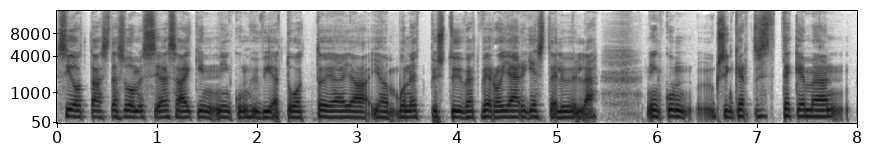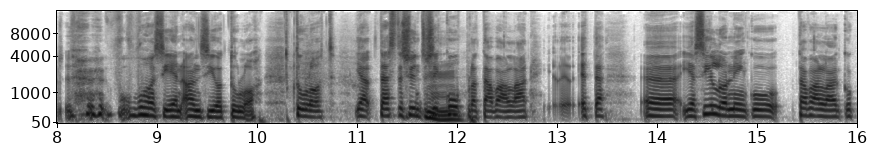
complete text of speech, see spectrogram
sijoittaa sitä Suomessa ja saikin niin kuin hyviä tuottoja ja, ja monet pystyivät verojärjestelyillä niin kuin yksinkertaisesti tekemään vuosien ansiotulot. Ja tästä syntyi se mm-hmm. kupla tavallaan, että ja silloin niin kuin tavallaan kun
